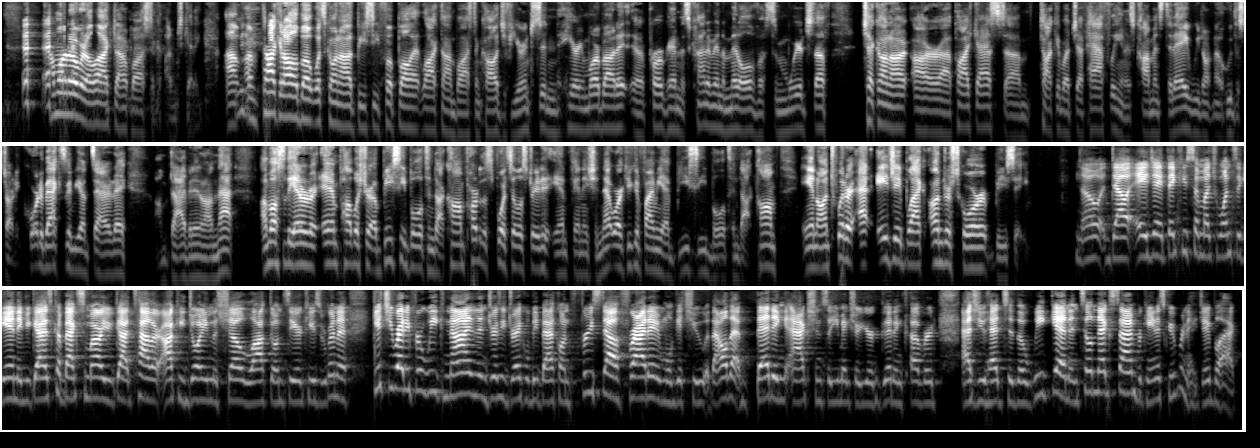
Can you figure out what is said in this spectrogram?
come on over to Locked On Boston. I'm just kidding. Um, I'm talking all about what's going on with BC football at Locked On Boston College. If you're interested in hearing more about it, a program that's kind of in the middle of some weird stuff, check on our, our uh, podcast um, talking about Jeff Hafley and his comments today. We don't know who the starting quarterback is going to be on Saturday. I'm diving in on that. I'm also the editor and publisher of bcbulletin.com, part of the Sports Illustrated and Fan Nation Network. You can find me at bcbulletin.com and on Twitter at AJ Black underscore BC. No doubt, AJ. Thank you so much once again. If you guys come back tomorrow, you've got Tyler Aki joining the show, Locked on Syracuse. We're gonna get you ready for Week Nine, and then Jersey Drake will be back on Freestyle Friday, and we'll get you with all that betting action, so you make sure you're good and covered as you head to the weekend. Until next time, for Candace Cooper and AJ Black.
